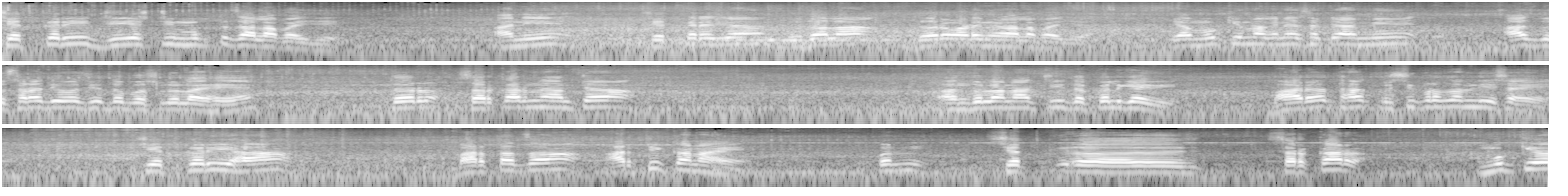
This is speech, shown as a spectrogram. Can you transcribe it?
शेतकरी जी एस टी मुक्त झाला पाहिजे. आणि शेतकऱ्याच्या दुधाला दरवाढ मिळाला पाहिजे. या मुख्य मागण्यासाठी आम्ही आज दुसरा दिवस इथं बसलेलो आहे. तर सरकारने आमच्या आंदोलनाची दखल घ्यावी. भारत हा कृषीप्रधान देश आहे. शेतकरी हा भारताचा आर्थिक कणा आहे. पण शेत सरकार मुख्य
